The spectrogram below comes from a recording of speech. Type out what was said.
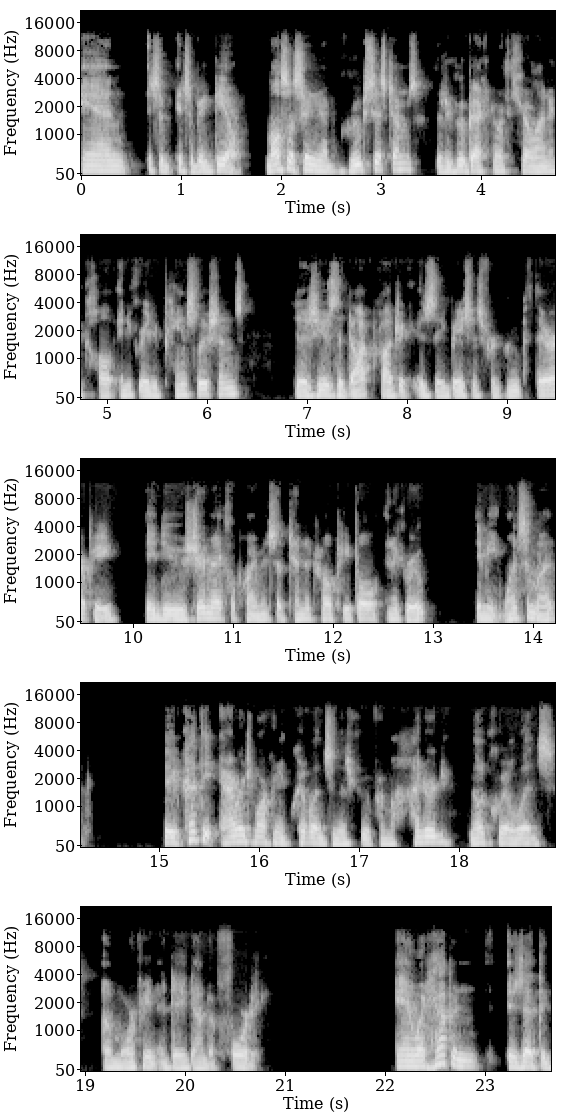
and it's a it's a big deal. I'm also setting up group systems. There's a group back in North Carolina called Integrated Pain Solutions that has used the DOC project as a basis for group therapy. They do shared medical appointments of 10 to 12 people in a group. They meet once a month. They've cut the average morphine equivalence in this group from 100 milliequivalents of morphine a day down to 40. And what happened is that the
